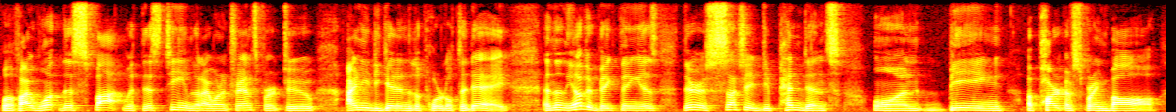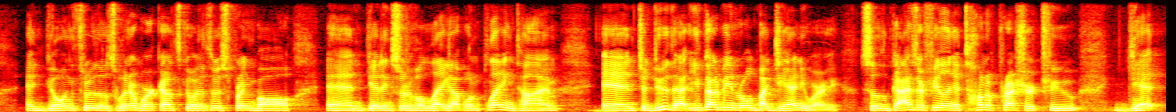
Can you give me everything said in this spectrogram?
well if i want this spot with this team that i want to transfer to i need to get into the portal today. And then the other big thing is there is such a dependence on being a part of spring ball and going through those winter workouts going through spring ball and getting sort of a leg up on playing time and to do that you've got to be enrolled by january so guys are feeling a ton of pressure to get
